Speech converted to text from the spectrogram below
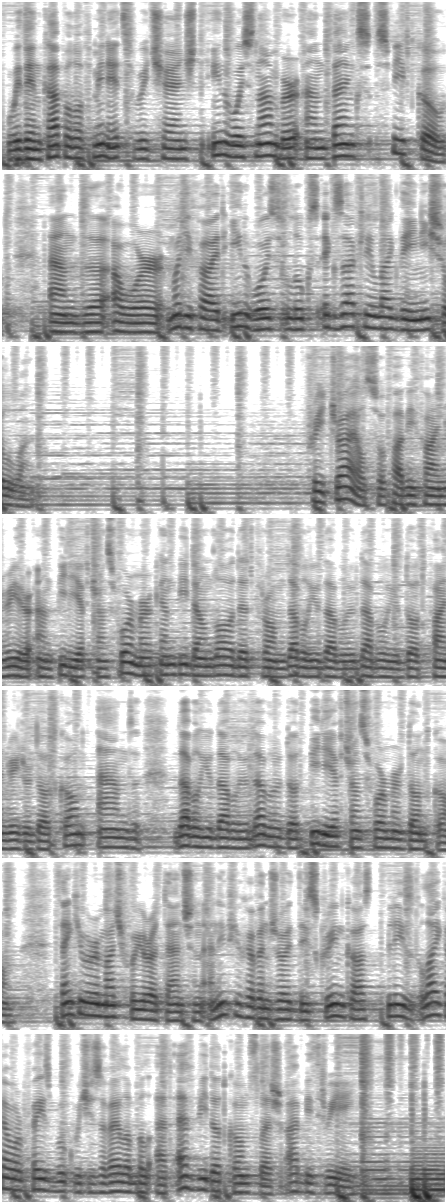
Within couple of minutes we changed invoice number and bank's SWIFT code and uh, our modified invoice looks exactly like the initial one. Free trials of ABBYY FineReader and PDF Transformer can be downloaded from www.finereader.com and www.pdftransformer.com. Thank you very much for your attention and if you have enjoyed this screencast, please like our Facebook which is available at fb.com slash abby38.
